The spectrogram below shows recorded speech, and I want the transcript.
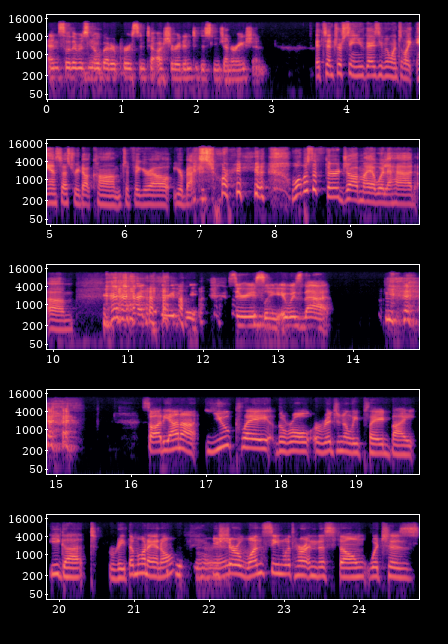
And so there was no better person to usher it into this new generation it's interesting. You guys even went to like ancestry.com to figure out your backstory. what was the third job my abuela had? Um, seriously, seriously, it was that. so, Ariana, you play the role originally played by EGOT Rita Moreno. Right. You share one scene with her in this film, which is,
